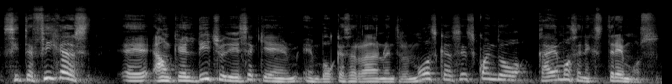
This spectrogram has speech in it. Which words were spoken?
si te fijas, eh, aunque el dicho dice que en, boca cerrada no entran moscas, es cuando caemos en extremos.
